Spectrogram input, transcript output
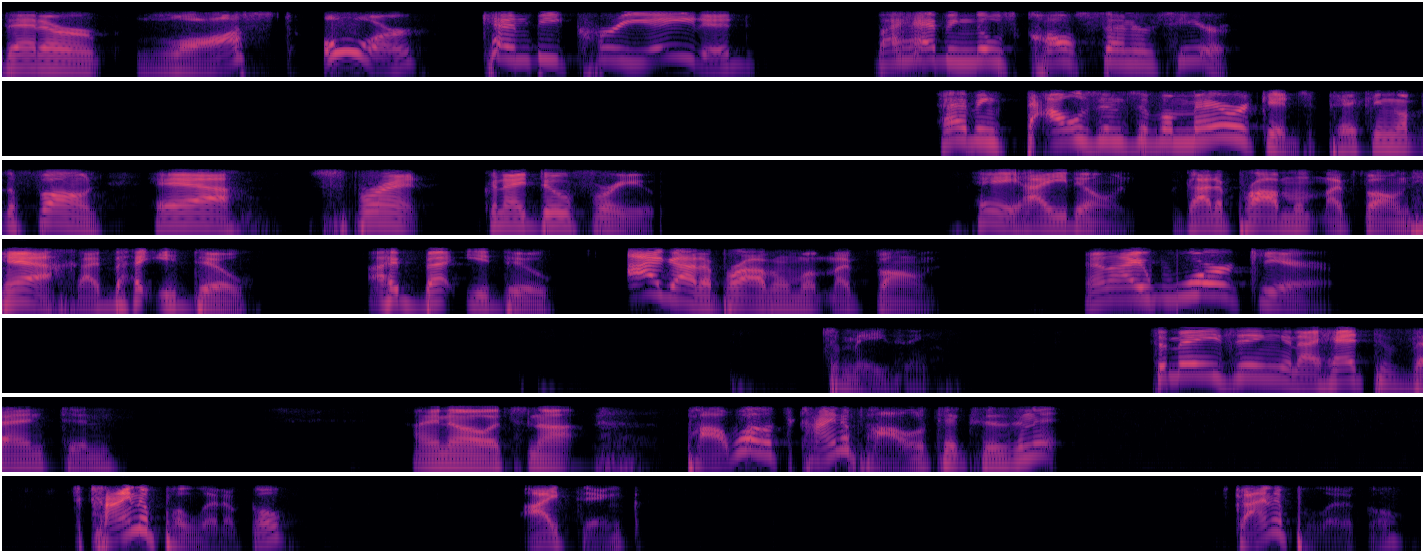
that are lost or can be created by having those call centers here. having thousands of Americans picking up the phone. Yeah, Sprint, can I do for you? Hey, how you doing? Got a problem with my phone. Yeah, I bet you do. I bet you do. I got a problem with my phone. And I work here. It's amazing. It's amazing, and I had to vent, and I know it's not. Po- well, it's kind of politics, isn't it? It's kind of political, I think. Kind of political.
